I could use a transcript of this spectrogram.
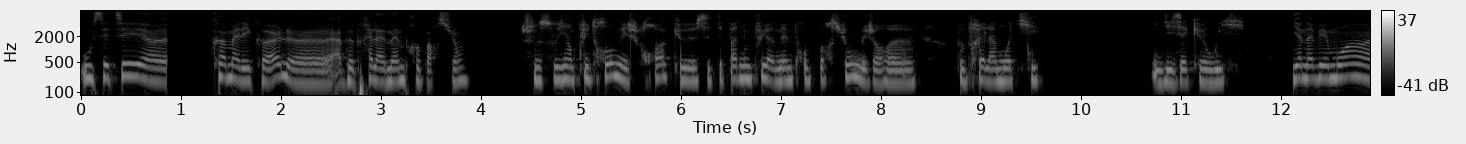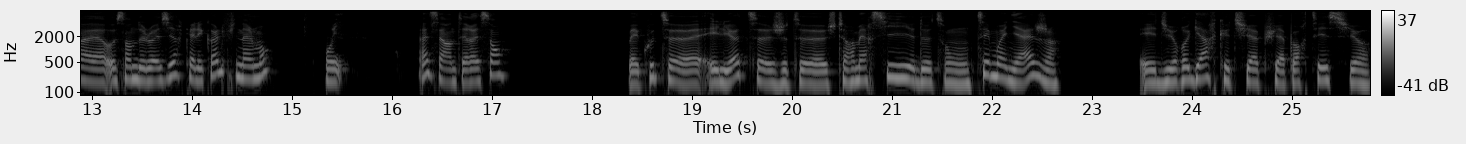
ou c'était comme à l'école, euh, à peu près la même proportion Je me souviens plus trop, mais je crois que c'était pas non plus la même proportion, mais genre euh, à peu près la moitié. Il disait que oui. Il y en avait moins euh, au centre de loisirs qu'à l'école finalement? Oui. c'est intéressant. Bah écoute, Elliot, je te, je te remercie de ton témoignage et du regard que tu as pu apporter sur,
